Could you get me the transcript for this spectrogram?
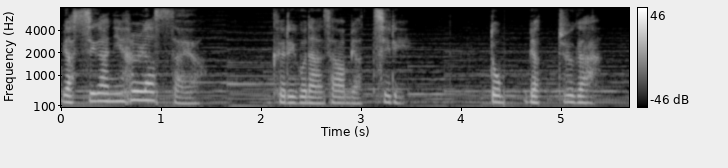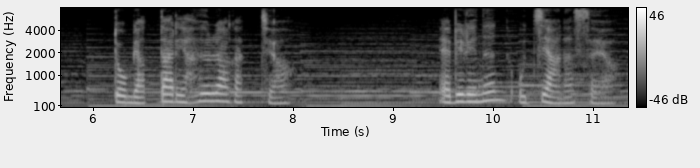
몇 시간이 흘렀어요. 그리고 나서 며칠이, 또 몇 주가, 또 몇 달이 흘러갔죠. 에빌린은 오지 않았어요.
